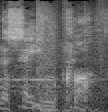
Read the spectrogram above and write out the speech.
The same cloth.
